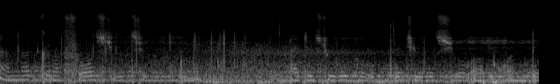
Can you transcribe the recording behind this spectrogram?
I'm not gonna force you to. I just really hope that you will show up one day.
